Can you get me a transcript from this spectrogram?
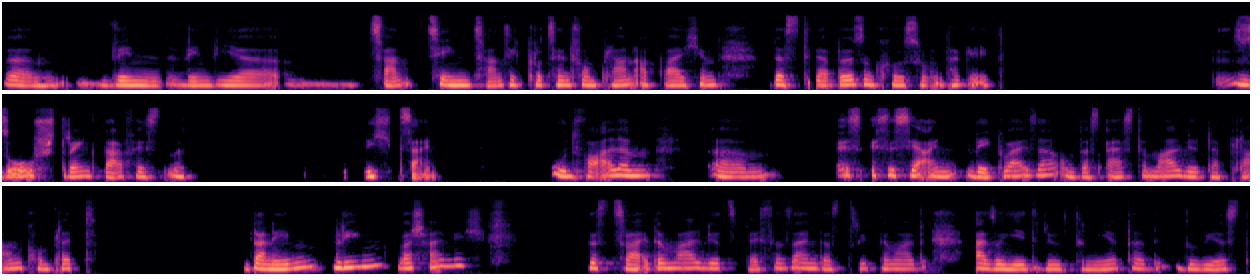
ähm, wenn, wenn wir 20, 10, 20 Prozent vom Plan abweichen, dass der Börsenkurs runtergeht. So streng darf es nicht sein. Und vor allem ähm, es, es ist ja ein Wegweiser und das erste Mal wird der Plan komplett daneben liegen, wahrscheinlich. Das zweite Mal wird es besser sein, das dritte Mal. Also je routinierter du wirst,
